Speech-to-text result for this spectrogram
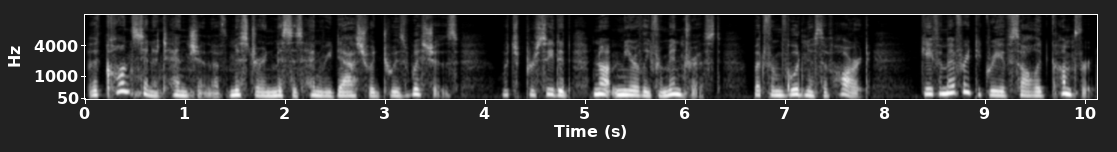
The constant attention of Mr. and Mrs. Henry Dashwood to his wishes, which proceeded not merely from interest, but from goodness of heart, gave him every degree of solid comfort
